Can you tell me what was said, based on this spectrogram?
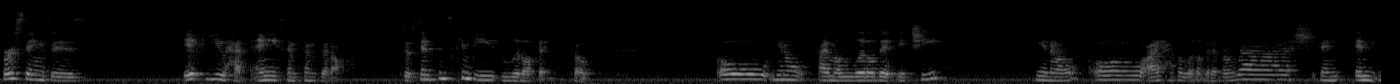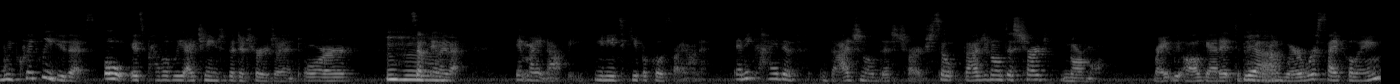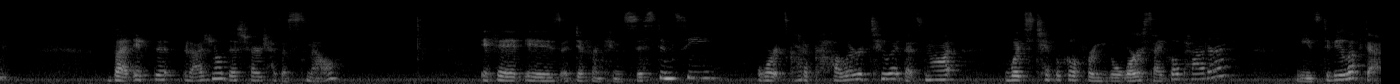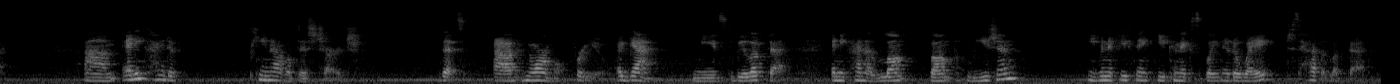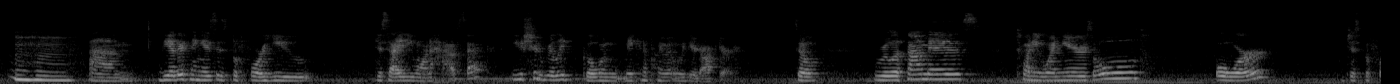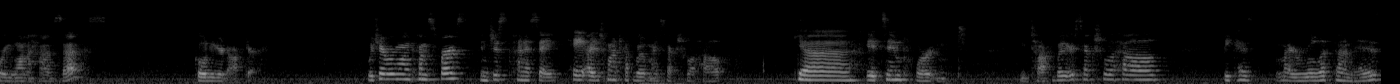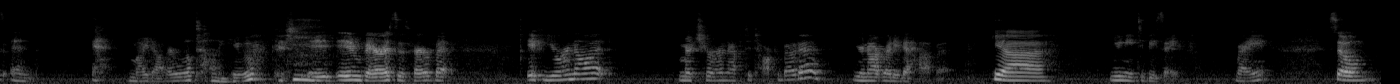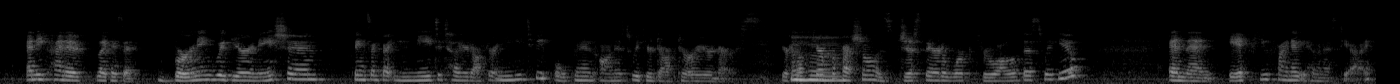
first things is if you have any symptoms at all. So symptoms can be little things. So oh, you know, I'm a little bit itchy. You know, oh, I have a little bit of a rash and and we quickly do this. Oh, it's probably I changed the detergent or Mhm. something like that. It might not be. You need to keep a close eye on it. Any kind of vaginal discharge. So, vaginal discharge, normal, right? We all get it depending Yeah. on where we're cycling. But if the vaginal discharge has a smell, if it is a different consistency, or it's got a color to it that's not what's typical for your cycle pattern, needs to be looked at. Um, any kind of penile discharge that's abnormal for you, again, needs to be looked at. Any kind of lump, bump, lesion, even if you think you can explain it away, just have it looked at. Mhm. Um, the other thing is, is before you decide you want to have sex, you should really go and make an appointment with your doctor. So, rule of thumb is 21 years old, or just before you want to have sex, go to your doctor. Whichever one comes first, and just kind of say, hey, I just want to talk about my sexual health. Yeah. It's important. You talk about your sexual health because my rule of thumb is, and my daughter will tell you because it, it embarrasses her, but if you're not mature enough to talk about it, you're not ready to have it. Yeah. You need to be safe, right? So, any kind of, like I said, burning with urination, things like that, you need to tell your doctor and you need to be open and honest with your doctor or your nurse. Your healthcare Mhm. professional is just there to work through all of this with you. And then if you find out you have an STI,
